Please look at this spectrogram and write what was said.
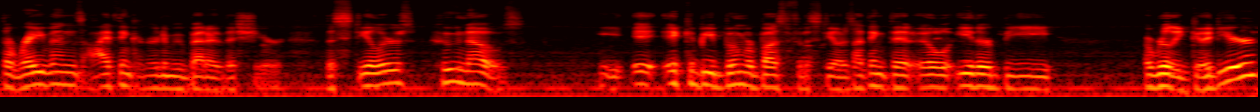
the Ravens I think are going to be better this year. The Steelers, who knows? It, it could be boom or bust for the Steelers. I think that it'll either be a really good year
